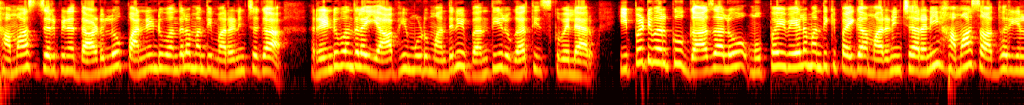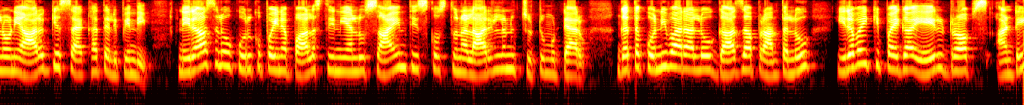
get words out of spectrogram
హమాస్ జరిపిన దాడుల్లో పన్నెండు వందల మంది మరణించగా రెండు వందల యాభై మూడు మందిని బందీలుగా తీసుకువెళ్ళారు. ఇప్పటి వరకు గాజాలో ముప్పై వేల మందికి పైగా మరణించారని హమాస్ ఆధ్వర్యంలోని ఆరోగ్య శాఖ తెలిపింది. నిరాశలో కూరుకుపోయిన పాలస్తీనియన్లు సాయం తీసుకొస్తున్న లారీలను చుట్టుముట్టారు. గత కొన్ని వారాల్లో గాజా ప్రాంతంలో ఇరవైకి పైగా ఎయిర్ డ్రాప్స్ అంటే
